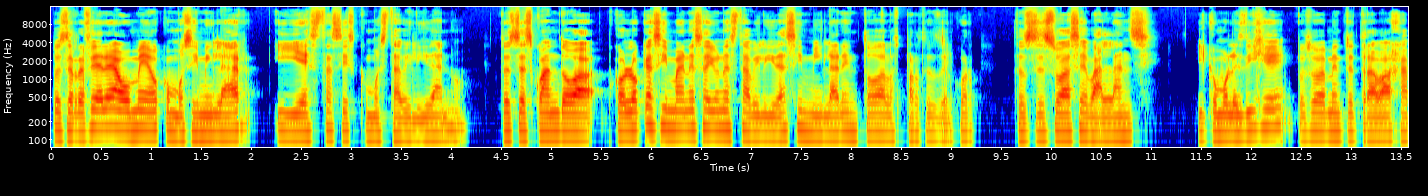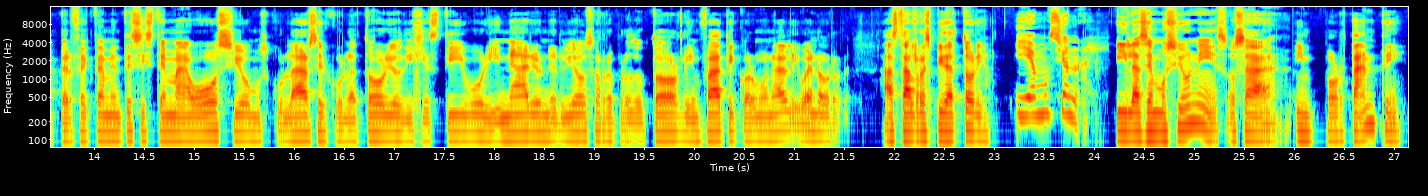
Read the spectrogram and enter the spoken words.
Pues se refiere a homeo como similar y éxtasis como estabilidad, ¿no? Entonces, cuando ah, colocas imanes hay una estabilidad similar en todas las partes del cuerpo. Entonces, eso hace balance. Y como les dije, pues obviamente trabaja perfectamente sistema óseo, muscular, circulatorio, digestivo, urinario, nervioso, reproductor, linfático, hormonal y bueno, hasta el respiratorio. Y emocional. Y las emociones, o sea, importante.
